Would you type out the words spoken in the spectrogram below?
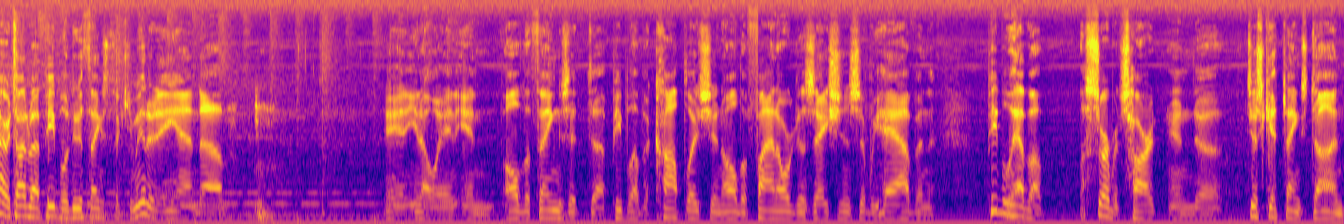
I were talking about people who do things in the community, and um, and you know, and, and all the things that uh, people have accomplished, and all the fine organizations that we have, and people who have a, a servant's heart and uh, just get things done.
